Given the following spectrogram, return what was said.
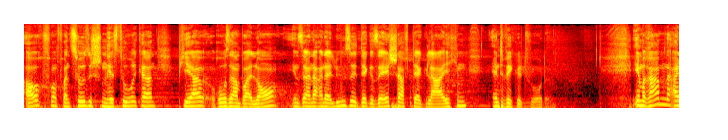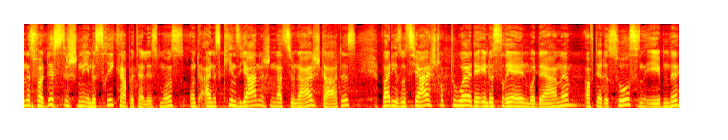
auch vom französischen Historiker Pierre Rosan Ballon in seiner Analyse der Gesellschaft der Gleichen entwickelt wurde. Im Rahmen eines fordistischen Industriekapitalismus und eines keynesianischen Nationalstaates war die Sozialstruktur der industriellen Moderne auf der Ressourcenebene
